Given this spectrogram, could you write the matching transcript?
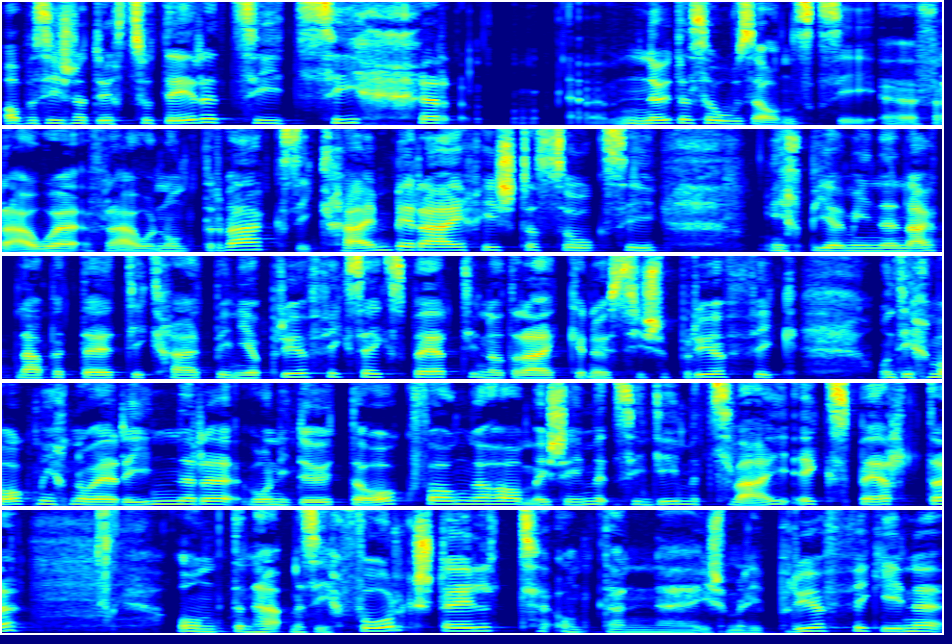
Aber es ist natürlich zu dieser Zeit sicher nicht so ausans gewesen. Äh, Frauen, Frauen unterwegs. In keinem Bereich ist das so gewesen. Ich bin in meiner Nebentätigkeit bin ja Prüfungsexpertin oder eidgenössische Prüfung und ich mag mich noch erinnern, als ich dort angefangen habe, es sind immer zwei Experten und dann hat man sich vorgestellt und dann äh, ist man in die Prüfung rein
